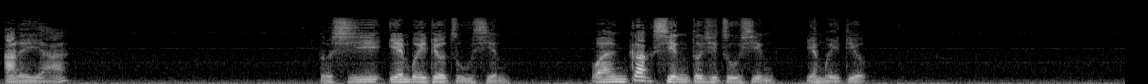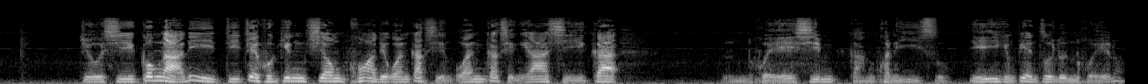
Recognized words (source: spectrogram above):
阿利亚，都是言不着自性。幻觉性都是自性，也未着。就是讲啊，你伫这佛经上看到幻觉性，幻觉性也是甲轮回心共款的意思，伊已经变做轮回了。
